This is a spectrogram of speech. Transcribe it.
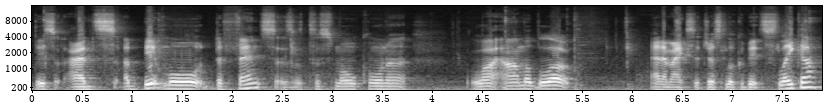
This adds a bit more defense as it's a small corner light armor block and it makes it just look a bit sleeker.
